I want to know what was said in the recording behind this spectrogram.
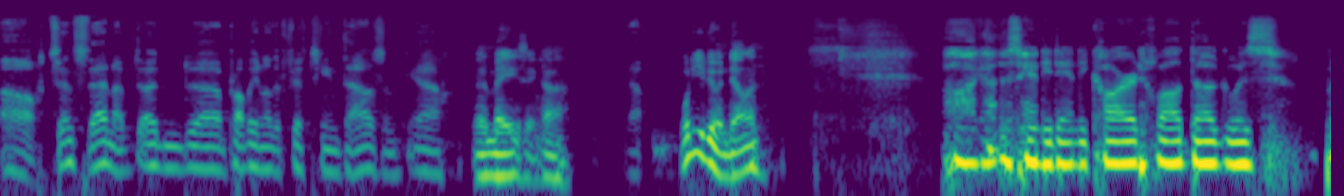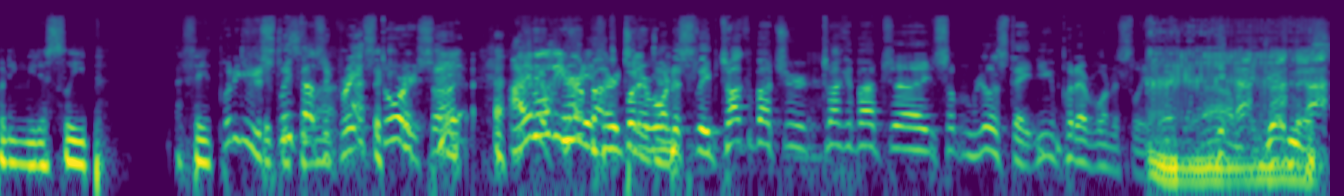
Oh, since then I've done uh, probably another 15,000. Yeah. Amazing, huh? Yep. What are you doing, Dylan? Oh, I got this handy dandy card while Doug was putting me to sleep. I feel- Putting you to sleep. That's a great story, son. I've only You're heard it about to put everyone times. to sleep. Talk about your talk about uh, something real estate. You can put everyone to sleep. There you. Oh my goodness.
